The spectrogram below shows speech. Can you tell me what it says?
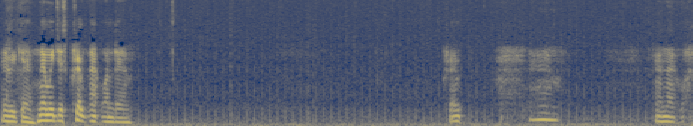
There we go. Then we just crimp that one down. Crimp down. And that one.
